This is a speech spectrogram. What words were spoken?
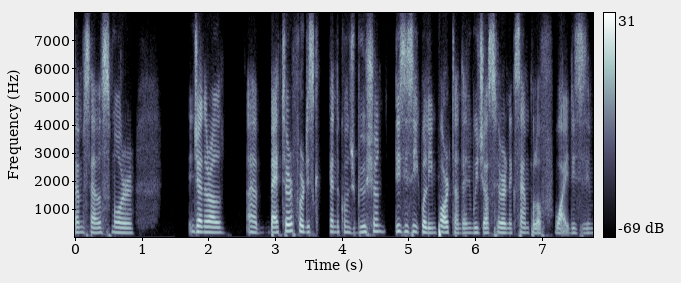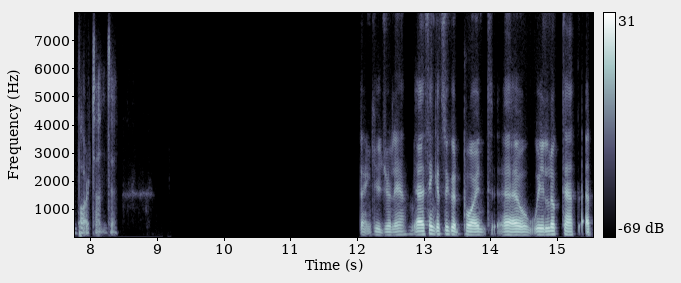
themselves more in general uh, better for this kind of contribution, this is equally important. And we just heard an example of why this is important. Thank you, Julia. Yeah, I think it's a good point. Uh, we looked at, at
